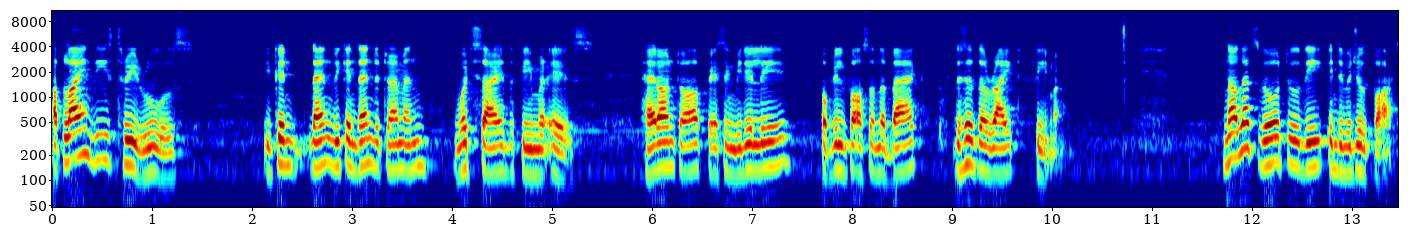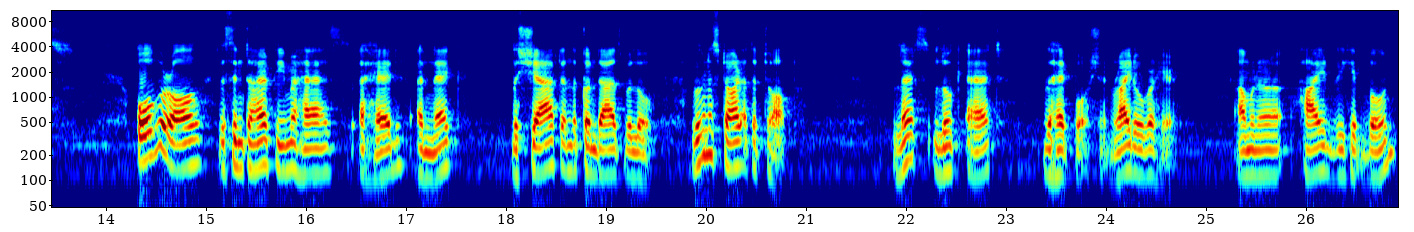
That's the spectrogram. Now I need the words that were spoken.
Applying these three rules, you can then we can then determine which side the femur is. Head on top, facing medially, popliteal fossa on the back. This is the right femur. Now let's go to the individual parts. Overall, this entire femur has a head, a neck, the shaft, and the condyles below. We're going to start at the top. Let's look at the head portion right over here. I'm going to hide the hip bone.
